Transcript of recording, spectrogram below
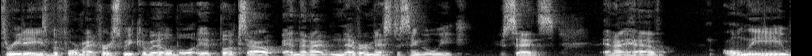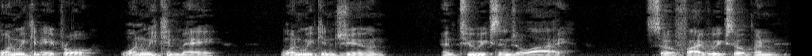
three days before my first week available, it books out. And then I've never missed a single week since. And I have only one week in April, one week in May, one week in June, and two weeks in July so five weeks open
